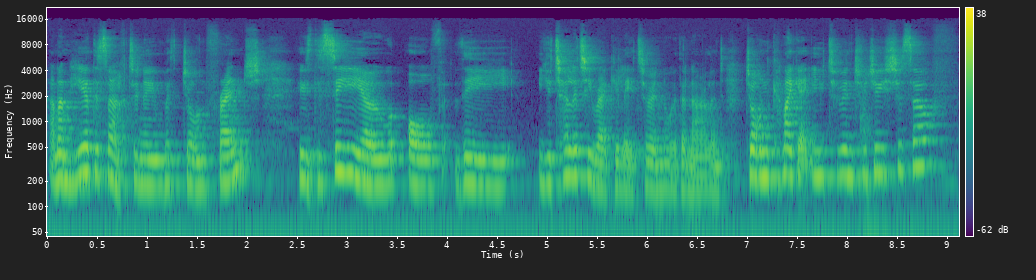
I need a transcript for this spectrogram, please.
and I'm here this afternoon with John French, who's the CEO of the utility regulator in Northern Ireland. John, can I get you to introduce yourself?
